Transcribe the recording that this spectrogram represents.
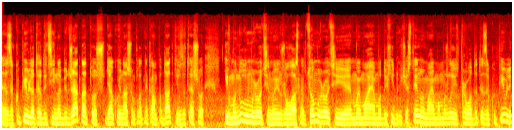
Е, Закупівля традиційно бюджетна. Тож дякую нашим платникам податків за те, що і в минулому році, ну і вже власне в цьому році ми маємо дохідну частину, маємо можливість проводити закупівлі,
